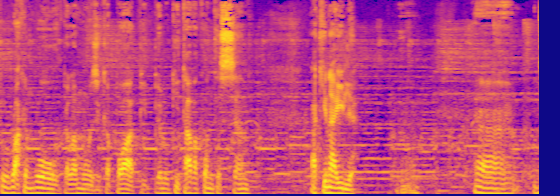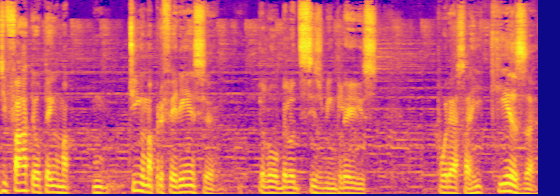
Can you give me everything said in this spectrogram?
pelo rock and roll, pela música pop, pelo que estava acontecendo aqui na ilha. É, de fato, eu tenho uma, tinha uma preferência pelo melodicismo inglês, por essa riqueza,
